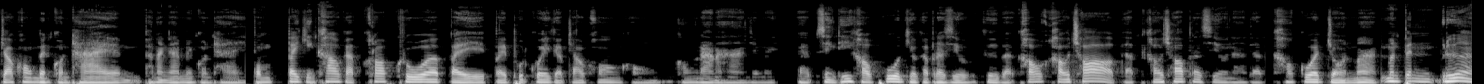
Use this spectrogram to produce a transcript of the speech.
เจ้าของเป็นคนไทยพนักงานเป็นคนไทย ผมไปกินข้าวกับครอบครัวไปไปพูดคุยกับเจ้าของของของร้านอาหารใช่ไหมแบบสิ่งที่เขาพูดเกี่ยวกับบราซิล คือแบบเขาเขาชอบแบบเขาชอบบราซิลนะแต่เขากลัวโจรมาก มันเป็นเรื่อง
